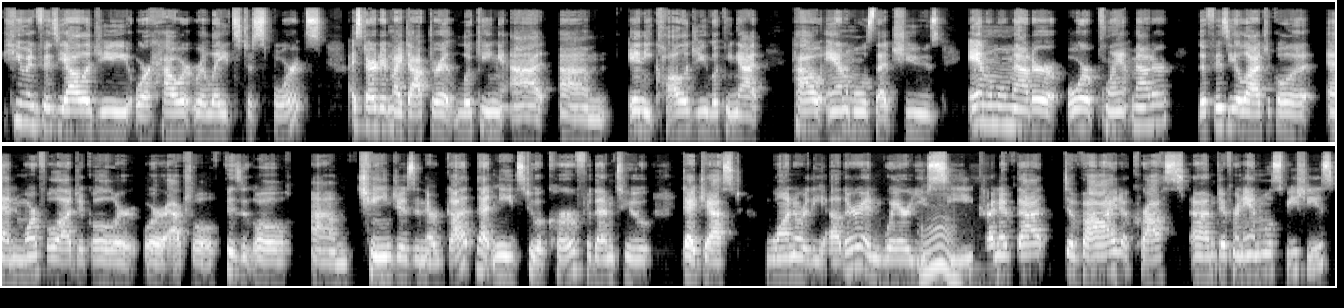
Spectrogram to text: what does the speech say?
human physiology or how it relates to sports. I started my doctorate looking at um, in ecology, looking at how animals that choose animal matter or plant matter, the physiological and morphological or, or actual physical um, changes in their gut that needs to occur for them to digest one or the other and where you Mm. see kind of that divide across um, different animal species.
